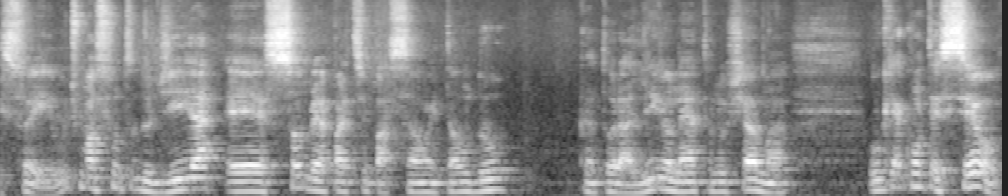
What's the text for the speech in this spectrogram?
isso aí. O último assunto do dia é sobre a participação então do cantor Alírio Neto no Xamã. O que aconteceu,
